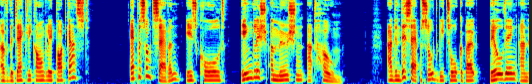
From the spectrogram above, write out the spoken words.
of the Déclic Anglais podcast? Episode 7 is called English Immersion at Home. And in this episode, we talk about building an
